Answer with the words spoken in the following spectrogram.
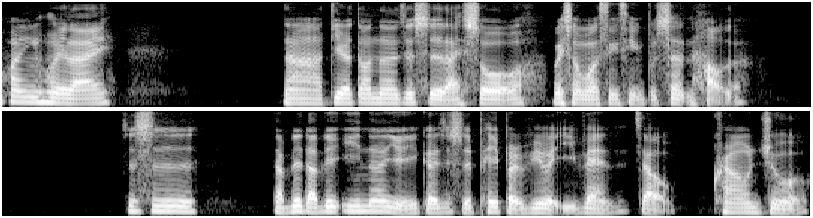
欢迎回来。那第二段呢，就是来说为什么心情不是很好了。就是 WWE 呢有一个就是 Pay Per View Event 叫 Crown Jewel，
